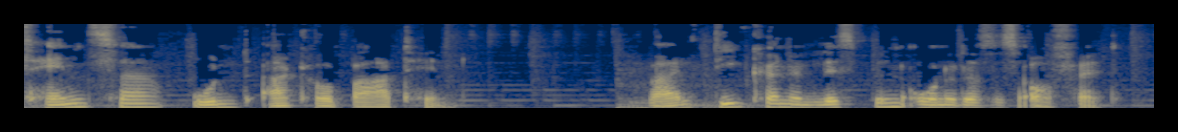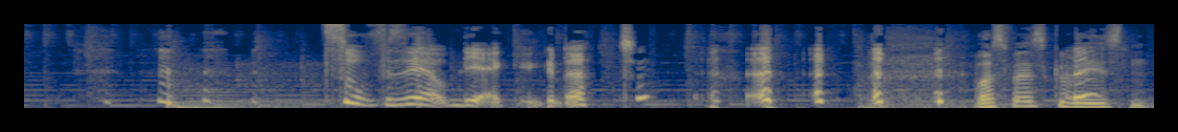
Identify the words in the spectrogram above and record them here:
Tänzer und Akrobatin. Weil die können lispeln, ohne dass es auffällt. Zu sehr um die Ecke gedacht. Was wäre es gewesen?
